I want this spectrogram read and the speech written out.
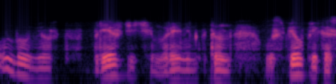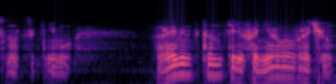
Он был мертв, прежде чем Ремингтон успел прикоснуться к нему. Ремингтон телефонировал врачу.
